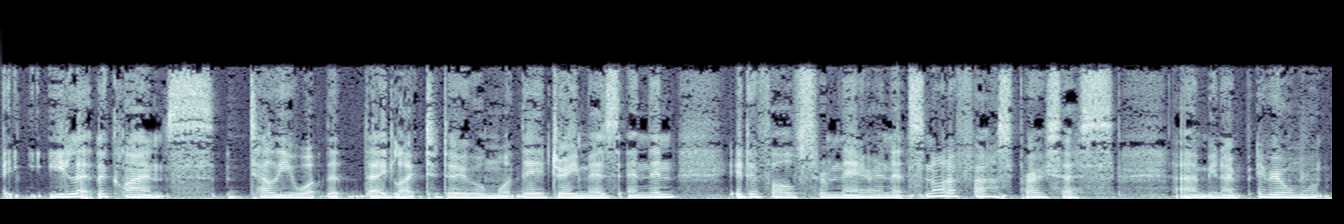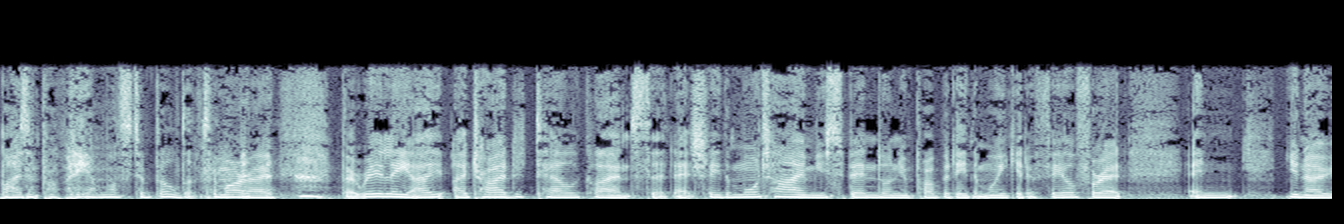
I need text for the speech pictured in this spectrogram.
you let the clients tell you what that they'd like to do and what their dream is, and then it evolves from there. And it's not a fast process. Um, you know, everyone want, buys a property and wants to build it tomorrow, but really, I, I try to tell clients that actually, the more time you spend on your property, the more you get a feel for it, and you know,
